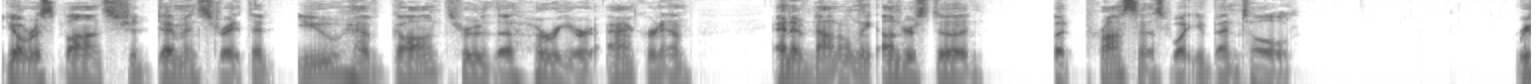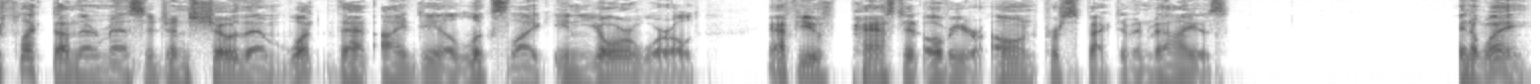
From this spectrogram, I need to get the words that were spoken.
Your response should demonstrate that you have gone through the HURIER acronym and have not only understood, but processed what you've been told. Reflect on their message and show them what that idea looks like in your world after you've passed it over your own perspective and values. In a way,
